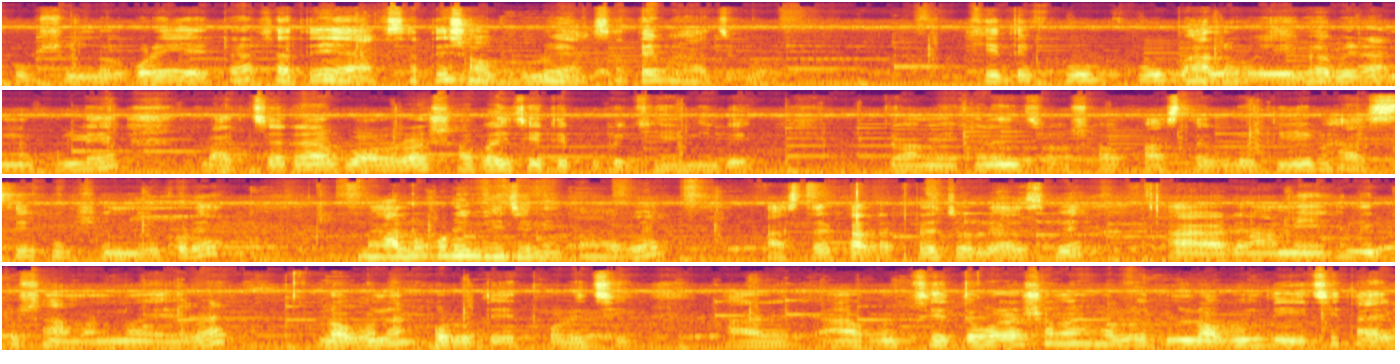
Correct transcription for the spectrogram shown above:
খুব সুন্দর করে এটার সাথে একসাথে সবগুলো একসাথে ভাজবো। খেতে খুব খুব ভালো হয়। এইভাবে রান্না করলে বাচ্চারা, বড়রা সবাই চেটে পুটে খেয়ে নেবে। তো আমি এখানে সব পাস্তাগুলো দিয়ে ভাজতে খুব সুন্দর করে ভালো করে ভেজে নিতে হবে। পাস্তার কালারটা চলে আসবে। আর আমি এখানে একটু সামান্য এবার লবণ আর হলুদ এড করেছি। আর সেদ্ধ করার সময় হলুদ, লবণ দিয়েছি, তাই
